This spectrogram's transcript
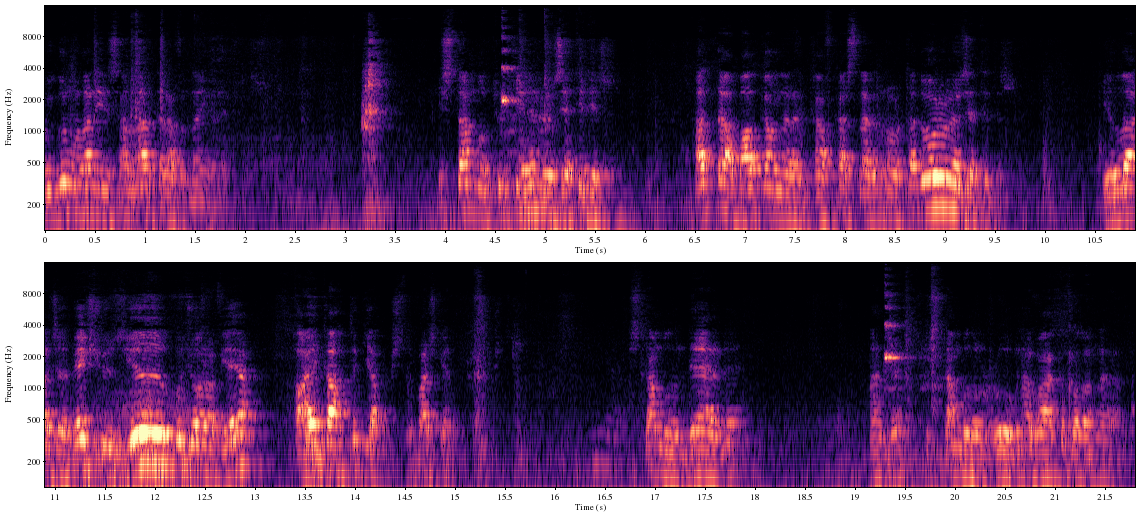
uygun olan insanlar tarafından yönetilir. İstanbul Türkiye'nin özetidir. Hatta Balkanların, Kafkasların, Orta Doğu'nun özetidir. Yıllarca 500 yıl bu coğrafyaya payitahtlık yapmıştır, başkent. İstanbul'un değerini ancak İstanbul'un ruhuna vakıf olanlar anlar.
